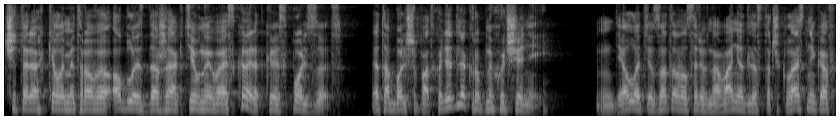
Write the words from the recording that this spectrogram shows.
Четырехкилометровую область даже активные войска редко используют. Это больше подходит для крупных учений. Делать из этого соревнования для старшеклассников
